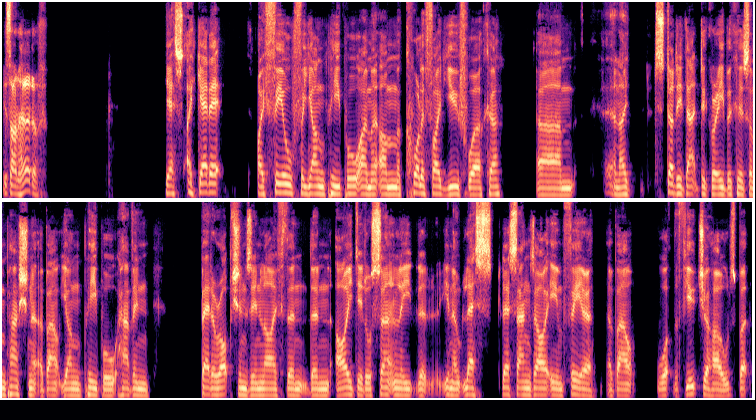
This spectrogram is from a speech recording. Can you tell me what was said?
it's unheard of. Yes, I get it. I feel for young people. I'm a, I'm a qualified youth worker, um, and I studied that degree because I'm passionate about young people having better options in life than than I did, or certainly you know less less anxiety and fear about what the future holds. But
